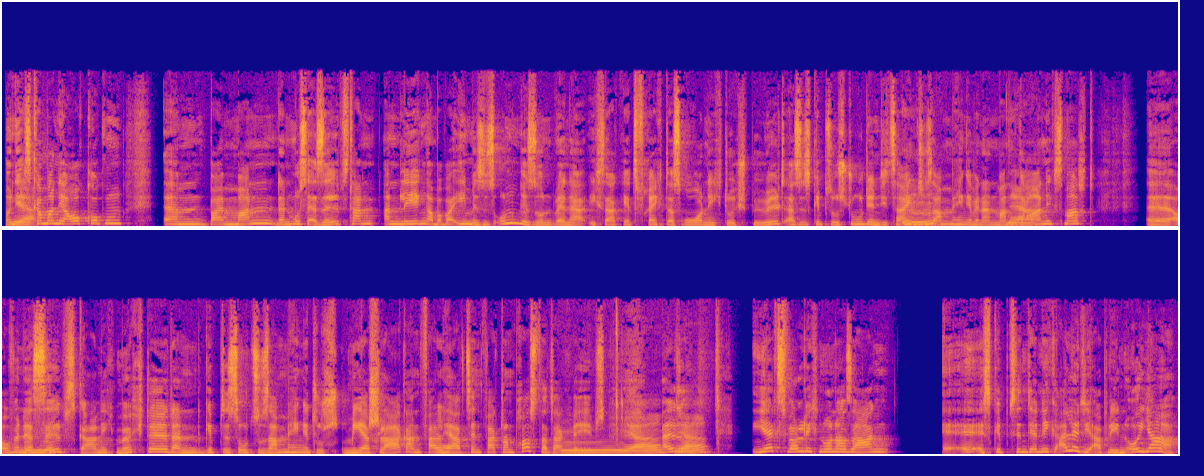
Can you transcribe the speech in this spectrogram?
Und jetzt ja. kann man ja auch gucken, ähm, beim Mann, dann muss er selbst Hand anlegen, aber bei ihm ist es ungesund, wenn er, ich sage jetzt frech, das Rohr nicht durchspült. Also es gibt so Studien, die zeigen mhm. Zusammenhänge, wenn ein Mann ja. gar nichts macht. Äh, auch wenn er es mhm. selbst gar nicht möchte, dann gibt es so Zusammenhänge zu mehr Schlaganfall, Herzinfarkt und Prostatakrebs. Mhm, ja, also ja. jetzt wollte ich nur noch sagen, äh, äh, es gibt, sind ja nicht alle, die ablehnen. Oh ja,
